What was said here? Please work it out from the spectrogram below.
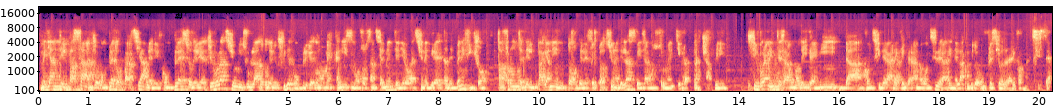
mediante il passaggio completo o parziale del complesso delle agevolazioni sul lato delle uscite pubbliche con un meccanismo sostanzialmente di erogazione diretta del beneficio a fronte del pagamento dell'effettuazione della spesa con strumenti tracciabili sicuramente sarà uno dei temi da considerare che verranno considerati nell'ambito complessivo della riforma del sistema.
